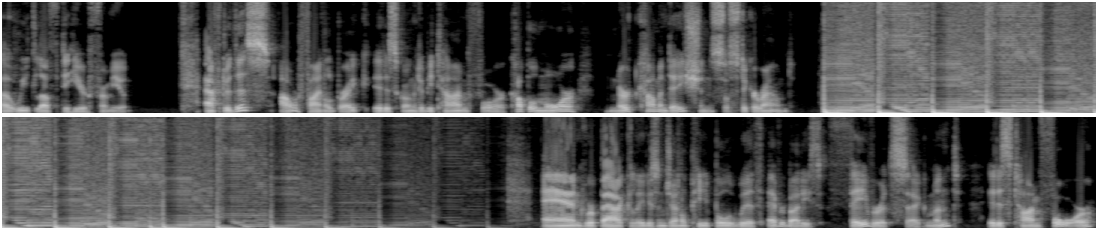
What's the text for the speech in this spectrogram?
Uh, we'd love to hear from you. After this, our final break, it is going to be time for a couple more nerd commendations, so stick around. And we're back, ladies and gentle people, with everybody's favorite segment. It is time for.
